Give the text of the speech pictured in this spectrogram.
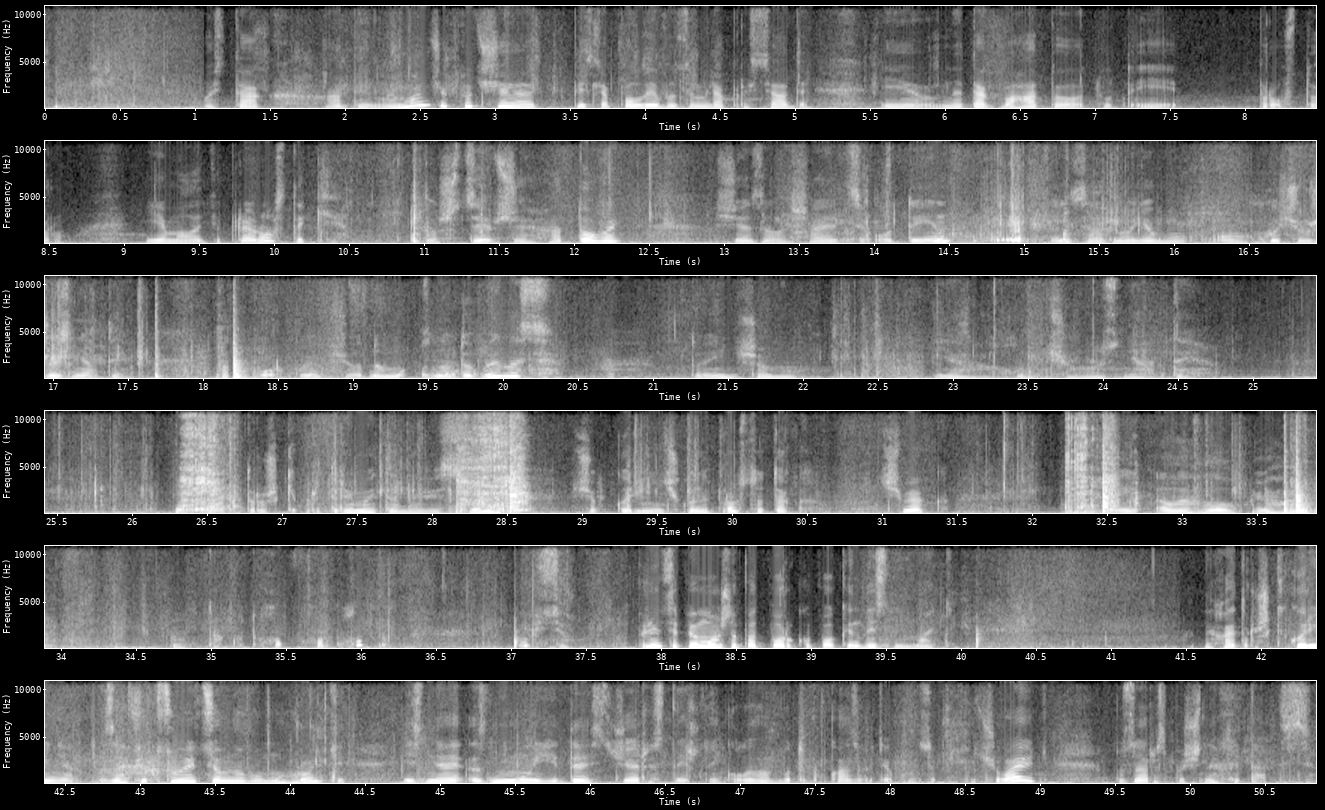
Ось так, один лимончик тут ще після поливу земля просяде. І не так багато тут і простору. Є молоді приростики, тож це вже готовий. Ще залишається один. І заодно йому хочу вже зняти подпорку. Якщо одному знадобилось, то іншому я хочу зняти. Трошки притримайте на вісу, щоб корінечко не просто так чмяк і легло, лягло. Так от хоп-хоп-хоп. І все. В принципі, можна подпорку поки не знімати. Нехай трошки коріння зафіксується в новому ґрунті і зніму її десь через тиждень, коли вам буду показувати, як вони себе почувають, бо зараз почне хитатися.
